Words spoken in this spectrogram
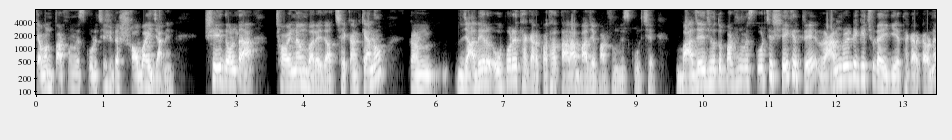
কেমন পারফরমেন্স করেছে সেটা সবাই জানেন। সেই দলটা ছয় নম্বরে যাচ্ছে। কারণ কেন? কারণ যাদের উপরে থাকার কথা তারা বাজে পারফরমেন্স করছে। বাজে যেহেতু পারফরমেন্স করছে, সেই ক্ষেত্রে রান রেটে কিছুটা এগিয়ে থাকার কারণে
